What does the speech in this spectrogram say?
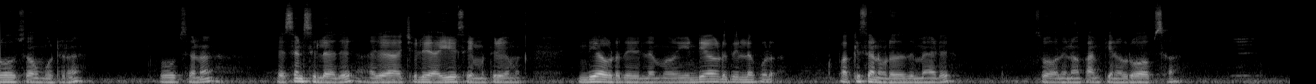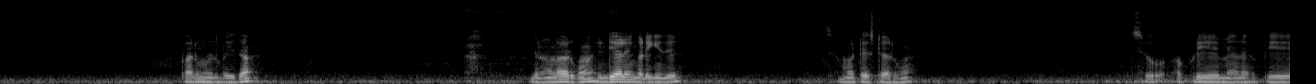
ரோப்ஸாகவும் போட்டுறேன். ரோப்ஸானா எசன்ஸ் இல்லை அது. அது ஆக்சுவலி ஐஎஸ்ஐ முத்திரையம்மன் இந்தியாவோடது இல்லை. இந்தியாவோடது இல்லை போல். பாகிஸ்தானோடது அது மேடு. ஸோ அதை நான் காமிக்கிறேன். ரோப்ஸாக பார்மலன் பை தான் இது நல்லாயிருக்கும். இந்தியாவிலையும் கிடைக்குது. செம்ம டேஸ்ட்டாக இருக்கும். ஸோ அப்படியே மேலே அப்படியே.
